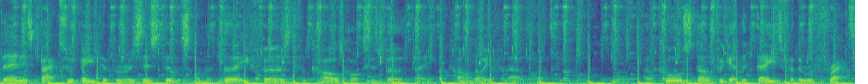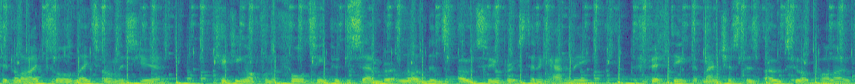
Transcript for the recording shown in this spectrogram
Then it's back to Ibiza for Resistance on the 31st for Carl Cox's birthday. Can't wait for that party. Of course, don't forget the dates for the Refracted live tour later on this year kicking off on the 14th of December at London's O2 Brixton Academy, the 15th at Manchester's O2 Apollo,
